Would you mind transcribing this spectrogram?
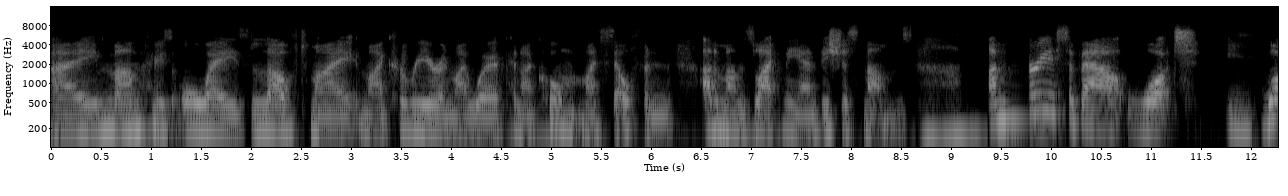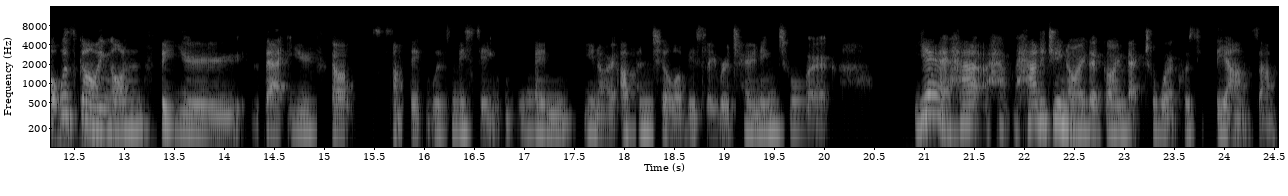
a mum who's always loved my my career and my work, and I call myself and other mums like me ambitious mums. I'm curious about what what was going on for you that you felt something was missing when you know up until obviously returning to work yeah, how, how did you know that going back to work was the answer?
